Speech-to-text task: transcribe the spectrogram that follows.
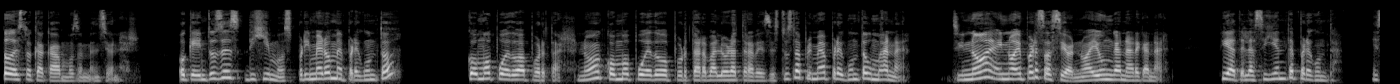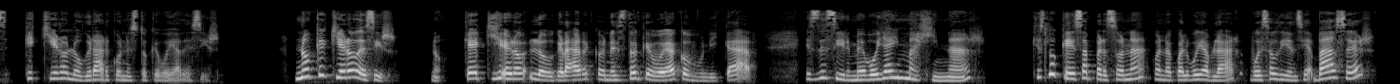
todo esto que acabamos de mencionar? Ok, entonces dijimos, primero me pregunto, ¿cómo puedo aportar? ¿No? ¿Cómo puedo aportar valor a través de esto? Es la primera pregunta humana. Si no, no hay persuasión, no hay un ganar-ganar. Fíjate, la siguiente pregunta es, ¿qué quiero lograr con esto que voy a decir? No qué quiero decir, no, ¿qué quiero lograr con esto que voy a comunicar? Es decir, me voy a imaginar qué es lo que esa persona con la cual voy a hablar o esa audiencia va a hacer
